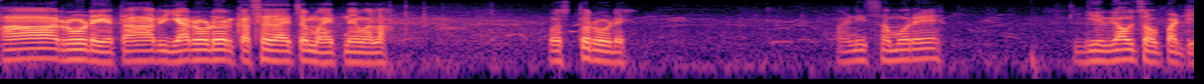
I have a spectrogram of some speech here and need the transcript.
हा रोड आहे. आता हा या रोडवर कसं जायचं माहीत नाही मला. मस्त रोड आहे. आणि समोर आहे गिरगाव चौपाटी.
